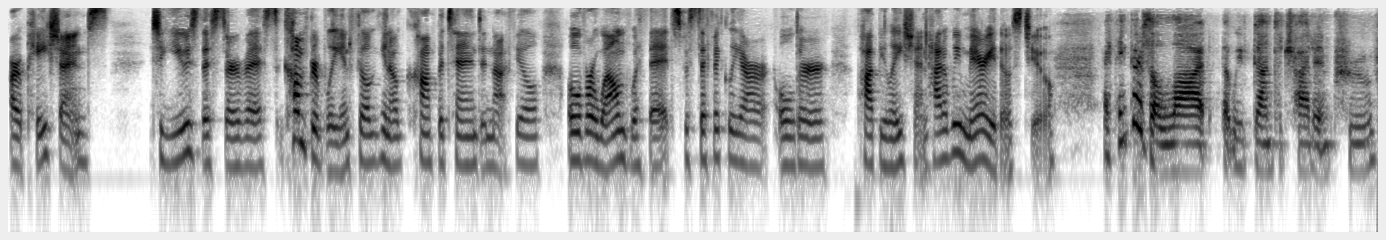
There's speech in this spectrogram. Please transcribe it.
our patients to use this service comfortably and feel you know competent and not feel overwhelmed with it specifically our older population? How do we marry those two I think there's a lot that we've done to try to improve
